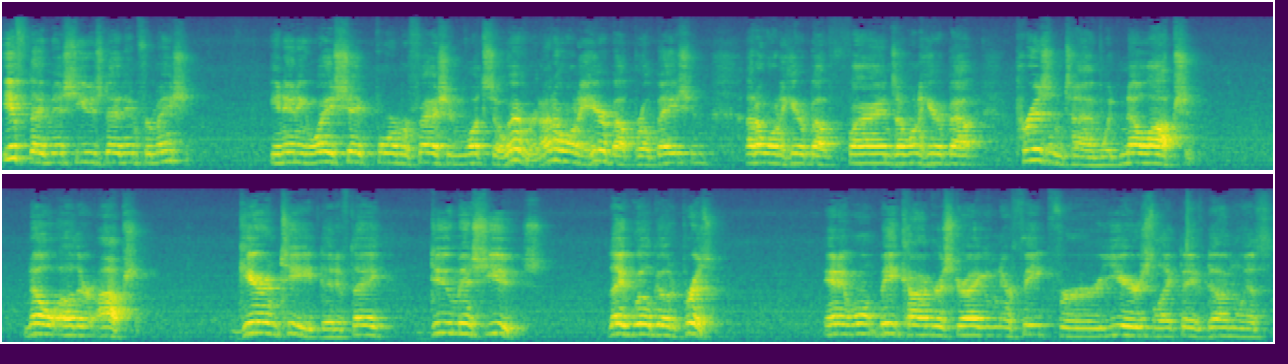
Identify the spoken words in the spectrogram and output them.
if they misuse that information in any way, shape, form, or fashion whatsoever. And I don't want to hear about probation. I don't want to hear about fines. I want to hear about prison time with no option no other option. Guaranteed that if they do misuse, they will go to prison. And it won't be Congress dragging their feet for years like they've done with,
